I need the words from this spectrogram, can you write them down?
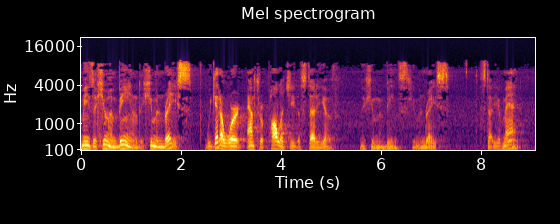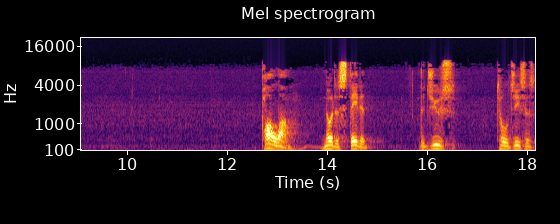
means a human being, the human race. We get our word anthropology, the study of the human beings, human race, study of man. Paul, uh, notice, stated the Jews told Jesus,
